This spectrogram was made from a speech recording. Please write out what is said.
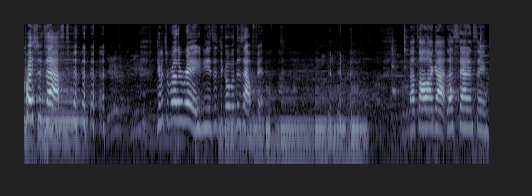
Questions asked. Give it to Brother Ray. He needs it to go with his outfit. That's all I got. Let's stand and sing.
